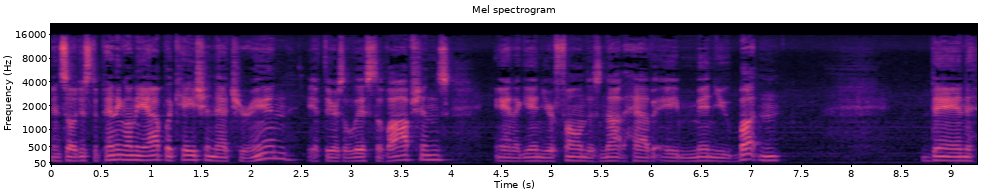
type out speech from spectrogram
And so just depending on the application that you're in, if there's a list of options, and again your phone does not have a menu button, then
